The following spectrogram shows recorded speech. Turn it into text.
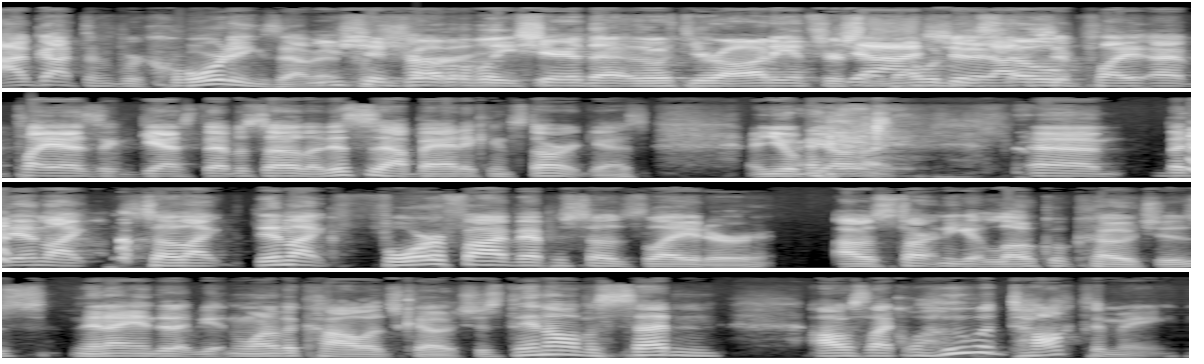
I've got the recordings of it. You should sure. probably share that with your audience or Yeah, something. I should, so I should play uh, play as a guest episode. Like this is how bad it can start, guys, and you'll be all right. um, but then like so like then like four or five episodes later, I was starting to get local coaches. Then I ended up getting one of the college coaches. Then all of a sudden, I was like, well, who would talk to me?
